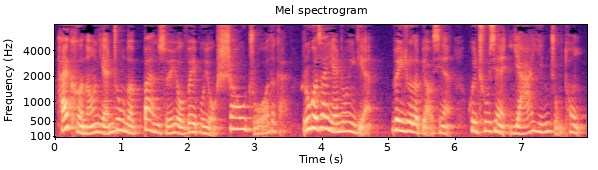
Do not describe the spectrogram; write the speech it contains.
还可能严重的伴随有胃部有烧灼的感。如果再严重一点，胃热的表现会出现牙龈肿痛，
